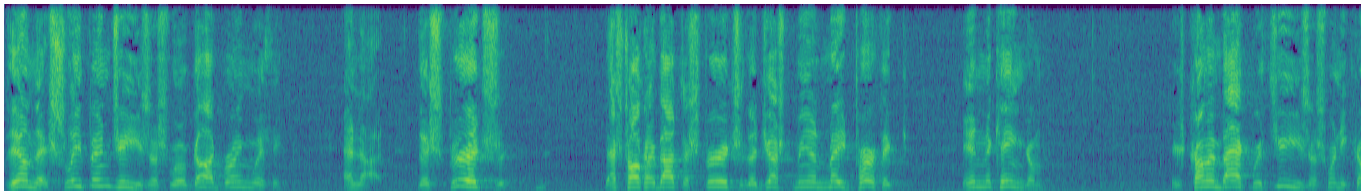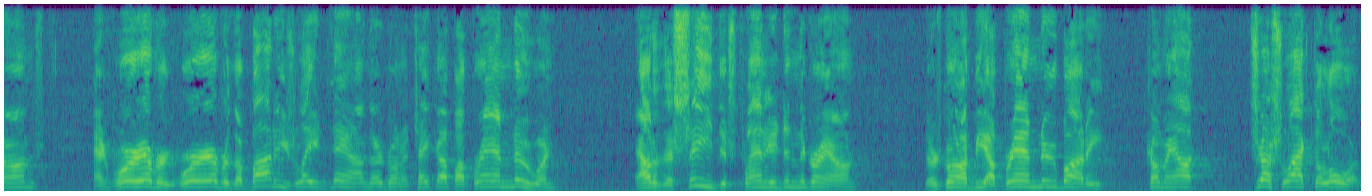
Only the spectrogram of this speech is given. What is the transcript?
them that sleep in Jesus will God bring with him. And uh, the spirits that's talking about the spirits of the just men made perfect in the kingdom. He's coming back with Jesus when he comes. And wherever, wherever the body's laid down, they're going to take up a brand new one out of the seed that's planted in the ground. There's going to be a brand new body coming out just like the Lord.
